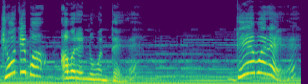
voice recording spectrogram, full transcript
ಜ್ಯೋತಿಬಾ ಅವರೆನ್ನುವಂತೆ, ದೇವರೇ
